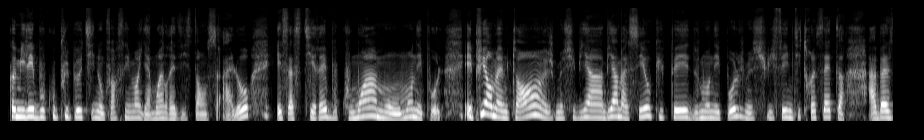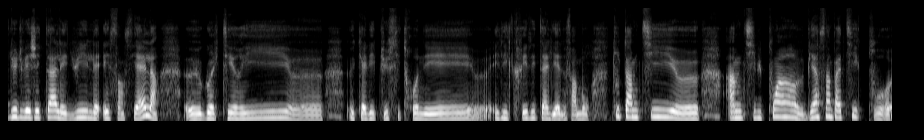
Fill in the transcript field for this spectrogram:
Comme il est beaucoup plus petit, donc forcément il y a moins de résistance à l'eau et ça se tirait beaucoup moins mon, épaule. Et puis en même temps, je me suis bien massée, occupée de mon épaule. Je me suis fait une petite recette à base d'huile végétale et d'huile essentielle, euh, Golteri, euh, eucalyptus citronné, euh, italienne. Enfin bon, tout un petit euh, un petit point bien sympathique pour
